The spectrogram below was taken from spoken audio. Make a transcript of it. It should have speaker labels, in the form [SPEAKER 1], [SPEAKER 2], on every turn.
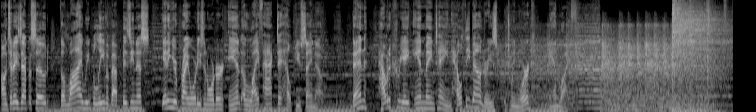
[SPEAKER 1] On today's episode, the lie we believe about busyness, getting your priorities in order, and a life hack to help you say no. Then, how to create and maintain healthy boundaries between work and life.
